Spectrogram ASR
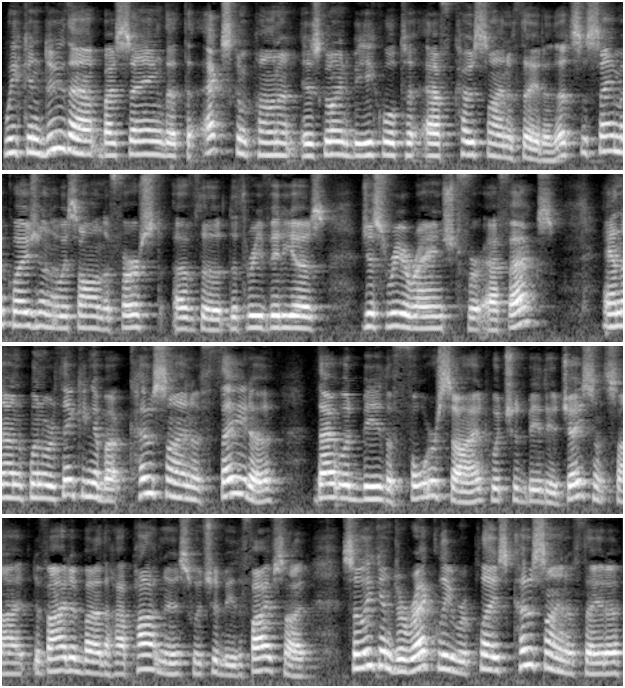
We can do that by saying that the x component is going to be equal to f cosine of theta. That's the same equation that we saw in the first of the, the three videos, just rearranged for fx. And then when we're thinking about cosine of theta, that would be the 4 side, which would be the adjacent side, divided by the hypotenuse, which would be the 5 side. So we can directly replace cosine of theta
